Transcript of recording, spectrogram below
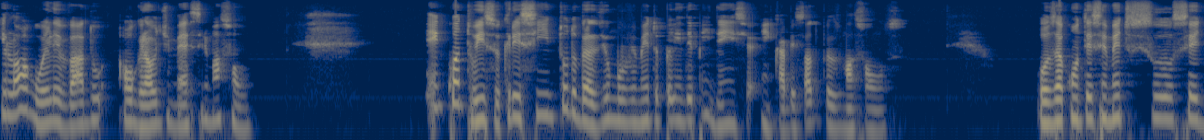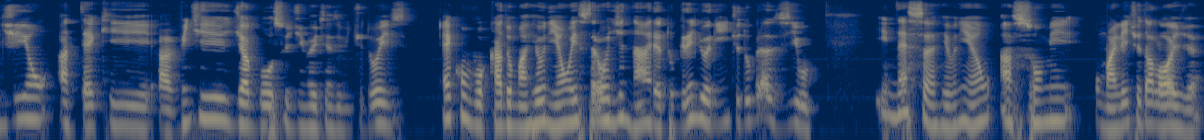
e logo elevado ao grau de mestre maçom. Enquanto isso, crescia em todo o Brasil o movimento pela independência, encabeçado pelos maçons. Os acontecimentos sucediam até que, a 20 de agosto de 1822, é convocada uma reunião extraordinária do Grande Oriente do Brasil, e nessa reunião assume o malhete da loja,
